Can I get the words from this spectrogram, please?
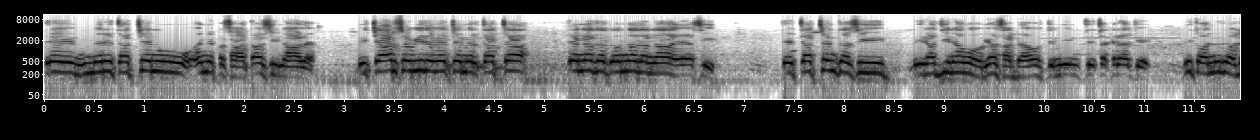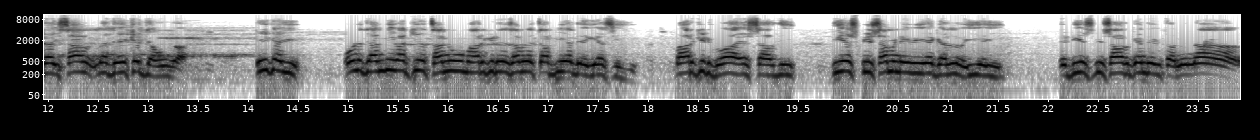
ਤੇ ਮੇਰੇ ਚਾਚੇ ਨੂੰ ਇਹਨੇ ਫਸਾਤਾ ਸੀ ਨਾਲ। ਵੀ 420 ਦੇ ਵਿੱਚ ਮੇਰੇ ਚਾਚਾ ਤੇ ਇਹਨਾਂ ਦਾ ਦੋਨਾਂ ਦਾ ਨਾਂ ਆਇਆ ਸੀ। ਤੇ ਚਾਚੇ ਨੂੰ ਤਾਂ ਅਸੀਂ ਵੀ ਰਾਜੀਨਾਮਾ ਹੋ ਗਿਆ ਸਾਡਾ ਉਸ ਜ਼ਮੀਨ ਤੇ ਚੱਕਰਾਂ 'ਚ ਵੀ ਤੁਹਾਨੂੰ ਤੁਹਾਡਾ ਹਿੱਸਾ ਮੈਂ ਦੇ ਕੇ ਜਾਊਂਗਾ। ਠੀਕ ਹੈ ਜੀ? ਹੁਣ ਜਾਂਦੀ ਬਾਕੀ ਸਾਨੂੰ ਮਾਰਕੀਟ ਦੇ ਸਾਹਮਣੇ ਚਾਬੀਆਂ ਦੇ ਗਿਆ ਸੀ ਜੀ। ਮਾਰਕੀਟ ਗਵਾ ਇਸ ਸਾਲ ਦੀ। ਡੀਐਸਪੀ ਸਾਹਮਣੇ ਵੀ ਇਹ ਗੱਲ ਹੋਈ ਹੈ ਜੀ। ਤੇ ਡੀਐਸਪੀ ਸਾਹਿਬ ਕਹਿੰਦੇ ਵੀ ਤੁਹਾਨੂੰ ਨਾ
